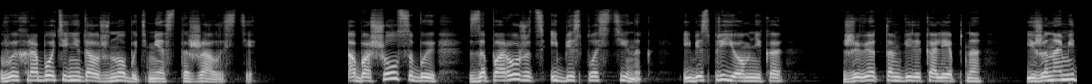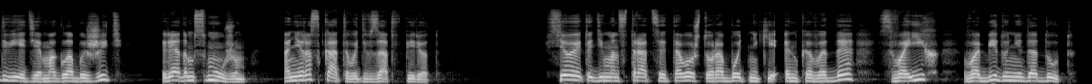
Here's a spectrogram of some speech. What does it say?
В их работе не должно быть места жалости. Обошелся бы запорожец и без пластинок, и без приемника. Живет там великолепно. И жена медведя могла бы жить рядом с мужем, а не раскатывать взад-вперед. Все это демонстрация того, что работники НКВД своих в обиду не дадут.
